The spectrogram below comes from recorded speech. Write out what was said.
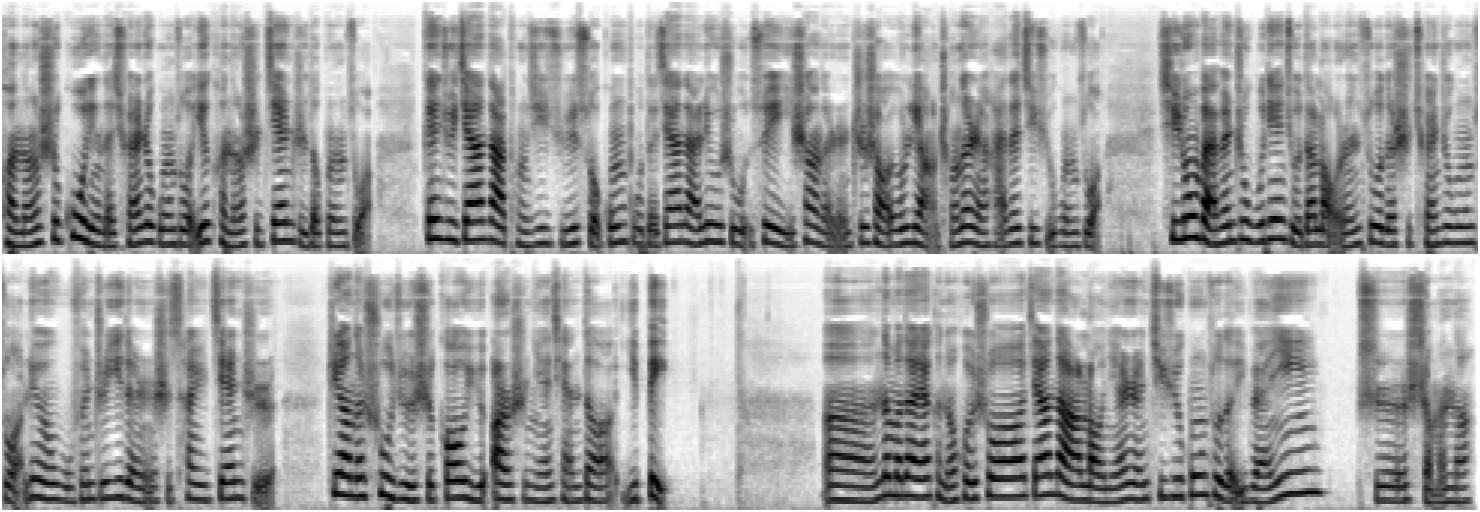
可能是固定的全职工作，也可能是兼职的工作。根据加拿大统计局所公布的，加拿大六十五岁以上的人，至少有两成的人还在继续工作，其中百分之五点九的老人做的是全职工作，另有五分之一的人是参与兼职。这样的数据是高于二十年前的一倍。嗯，那么大家可能会说，加拿大老年人继续工作的原因是什么呢？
